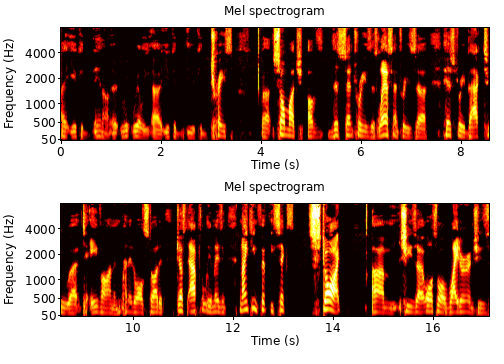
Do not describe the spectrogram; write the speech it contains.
uh, you could, you know, uh, really, you could you could trace so much of this century's, this last century's history back to to Avon and when it all started. Just absolutely amazing. 1956 start. Um, she's also a writer and she's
